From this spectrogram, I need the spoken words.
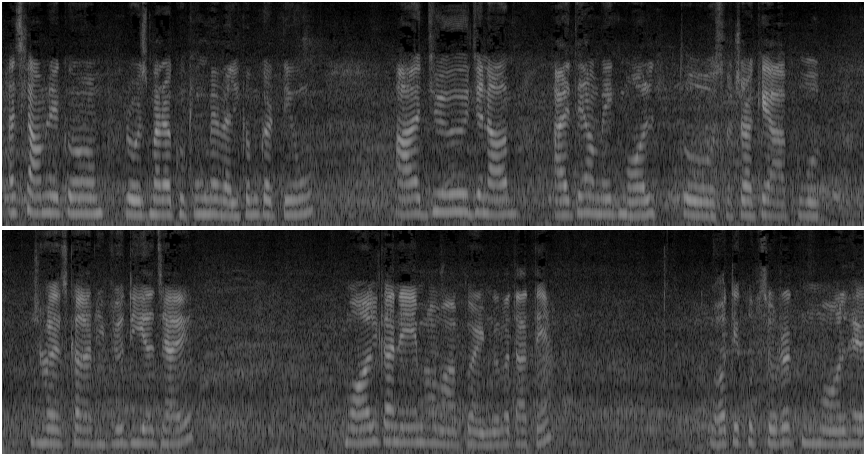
अस्सलाम वालेकुम रोज़मर्रा कुकिंग में वेलकम करती हूँ। आज जनाब आए थे हम एक मॉल तो सोचा कि आपको जो है इसका रिव्यू दिया जाए। मॉल का नेम हम आपको एंड में बताते हैं। बहुत ही खूबसूरत मॉल है।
